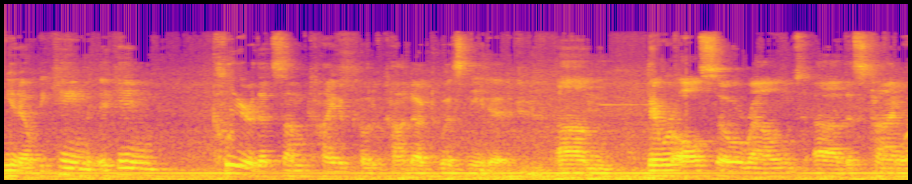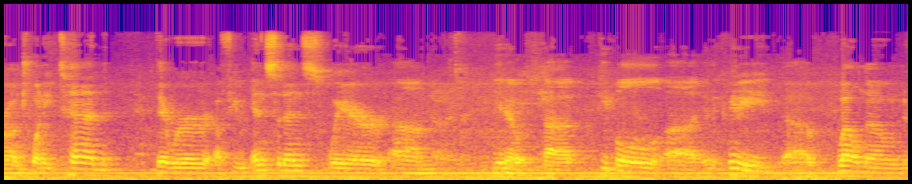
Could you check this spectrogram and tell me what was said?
you know became it became clear that some kind of code of conduct was needed. Um, there were also around uh, this time, around 2010, there were a few incidents where um, you know uh, people uh, in the community, uh, well-known,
